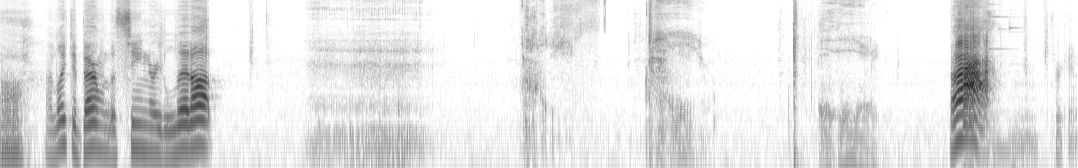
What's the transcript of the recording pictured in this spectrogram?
Oh, I'd like it better when the scenery lit up. Ah! Freaking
